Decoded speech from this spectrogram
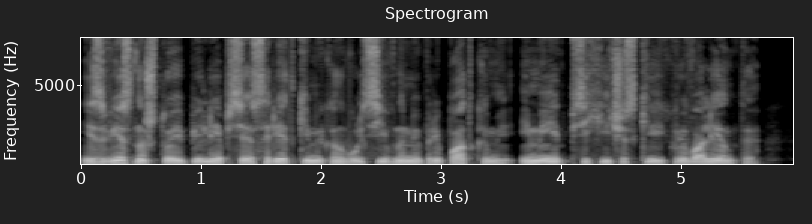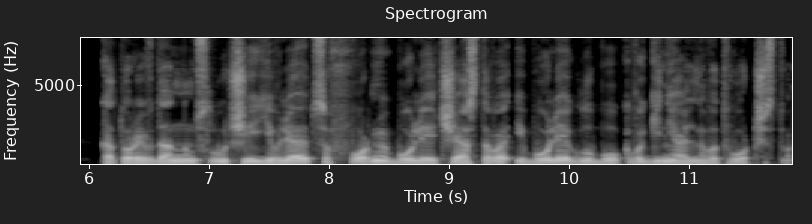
Известно, что эпилепсия с редкими конвульсивными припадками имеет психические эквиваленты – которые в данном случае являются в форме более частого и более глубокого гениального творчества.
